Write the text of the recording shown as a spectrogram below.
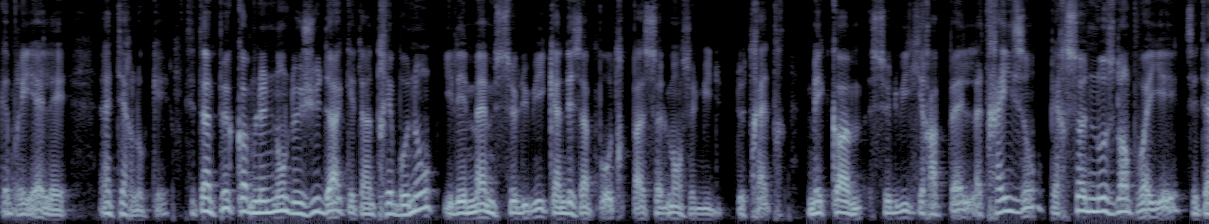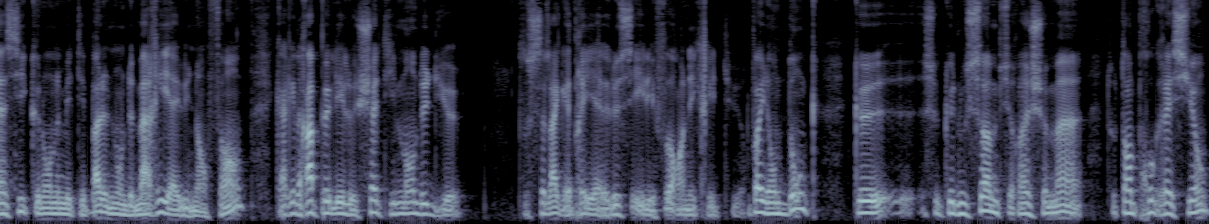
Gabriel est interloqué. C'est un peu comme le nom de Judas, qui est un très beau nom. Il est même celui qu'un des apôtres, pas seulement celui de traître, mais comme celui qui rappelle la trahison. Personne n'ose l'employer. C'est ainsi que l'on ne mettait pas le nom de Marie à une enfant, car il rappelait le châtiment de Dieu. Tout cela, Gabriel le sait, il est fort en écriture. Voyons donc que ce que nous sommes sur un chemin tout en progression,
